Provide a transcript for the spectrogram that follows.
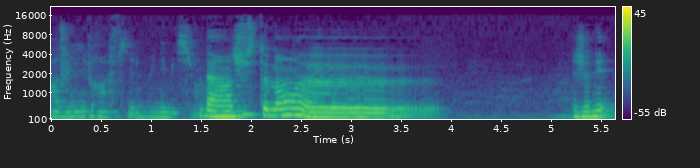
un livre, un film, une émission Ben justement, euh, je n'ai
